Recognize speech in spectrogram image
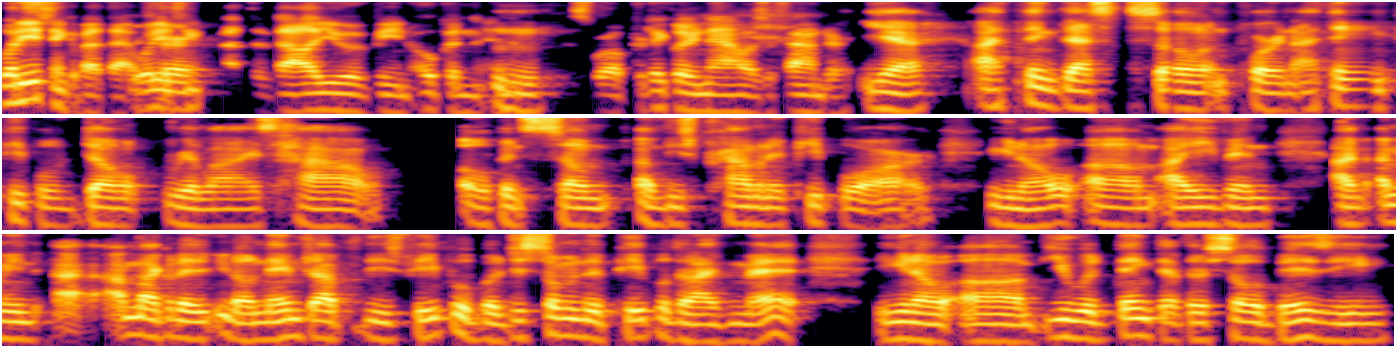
what do you think about that? what do you think about the value of being open in mm-hmm. this world, particularly now as a founder? Yeah, I think that's so important. I think people don't realize how open some of these prominent people are you know um, i even I, I mean I, am not going to you know name drop these people but just some of the people that i've met you know um, you would think that they're so busy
